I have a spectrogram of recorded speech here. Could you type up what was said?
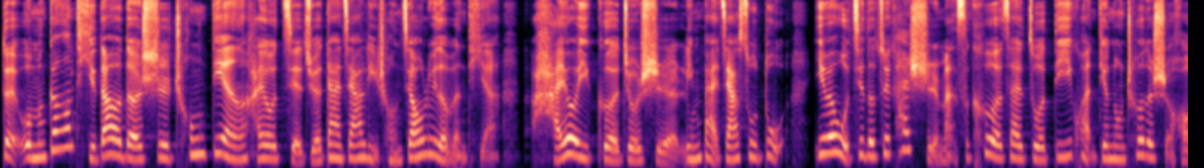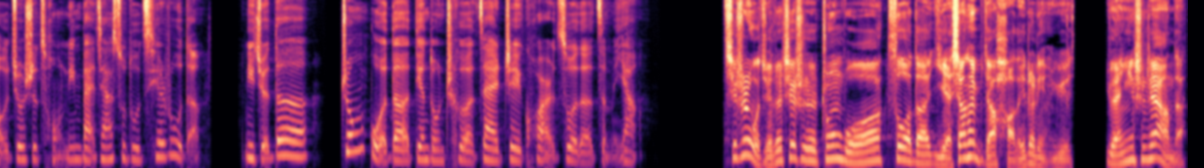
对我们刚刚提到的是充电，还有解决大家里程焦虑的问题啊。还有一个就是零百加速度，因为我记得最开始马斯克在做第一款电动车的时候，就是从零百加速度切入的。你觉得中国的电动车在这块做的怎么样？其实我觉得这是中国做的也相对比较好的一个领域。原因是这样的，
